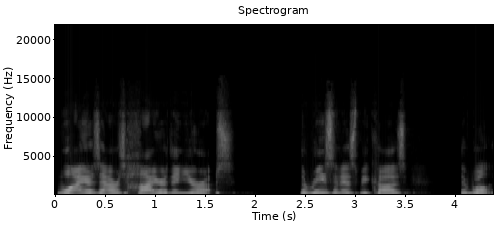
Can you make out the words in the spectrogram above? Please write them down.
Why is ours higher than Europe's? The reason is because well,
